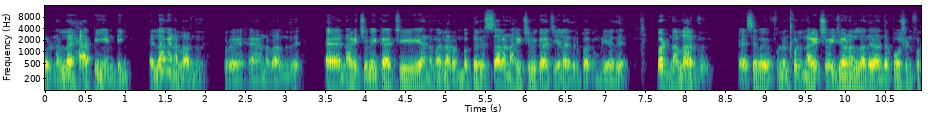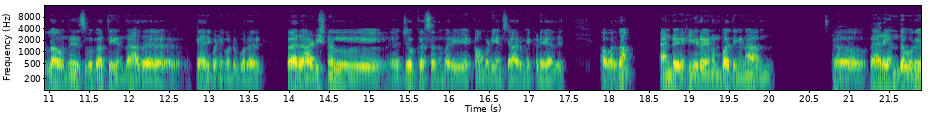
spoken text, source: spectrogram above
ஒரு நல்ல ஹாப்பி எண்டிங். எல்லாமே நல்லா இருந்தது. ஒரு நல்லா இருந்தது. நகைச்சுவை காட்சி அந்த மாதிரிலாம் ரொம்ப பெருசாலாம் நகைச்சுவை காட்சியெல்லாம் எதிர்பார்க்க முடியாது. பட் நல்லா இருந்தது. அ சிவ ஃபுல் அண்ட் ஃபுல் நகைச்சுவை ஜேர்னல் அது அந்த போர்ஷன் ஃபுல்லாக வந்து சிவகார்த்திகேயன் தான் அதை கேரி பண்ணி கொண்டு போறாரு. வேற அடிஷ்னல் ஜோக்கர்ஸ் அந்த மாதிரி காமெடியன்ஸ் யாருமே கிடையாது. அவர் தான். அண்ட் ஹீரோயினும் பார்த்தீங்கன்னா, வேற எந்த ஒரு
